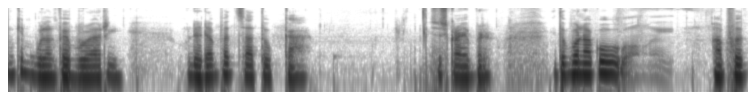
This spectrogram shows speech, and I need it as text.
Mungkin bulan Februari. Udah dapat 1k subscriber itu pun aku upload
